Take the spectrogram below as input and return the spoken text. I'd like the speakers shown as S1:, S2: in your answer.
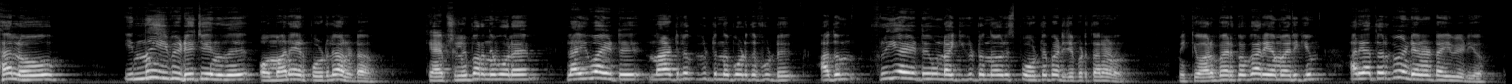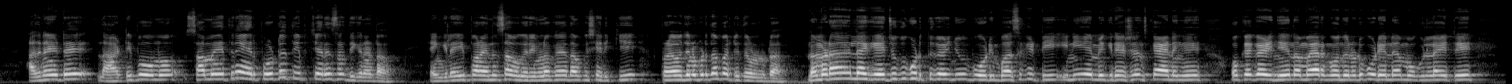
S1: Hello ഇന്ന് ഈ video ചെയ്യുന്നത് ഒമാൻ എയർപോർട്ടിലാണ് കേട്ടോ ക്യാപ്ഷനിൽ പറഞ്ഞ പോലെ ലൈവായിട്ട് നാട്ടിലൊക്കെ കിട്ടുന്ന പോലത്തെ ഫുഡ് അതും ഫ്രീ ആയിട്ട് ഉണ്ടാക്കി കിട്ടുന്ന ഒരു സ്പോട്ട് പരിചയപ്പെടുത്താനാണ്. മിക്കവാറും പേർക്കൊക്കെ അറിയാമായിരിക്കും. അറിയാത്തവർക്ക് വേണ്ടിയാണ് കേട്ടോ ഈ വീഡിയോ അതിനായിട്ട് നാട്ടിൽ പോകുമ്പോൾ സമയത്തിന് എയർപോർട്ട് എത്തിച്ചേരാൻ ശ്രദ്ധിക്കണം കേട്ടോ എങ്കിലേ ഈ പറയുന്ന സൗകര്യങ്ങളൊക്കെ നമുക്ക് ശരിക്ക് പ്രയോജനപ്പെടുത്താൻ പറ്റത്തുള്ളൂ കേട്ടോ നമ്മുടെ ലഗേജ് ഒക്കെ കൊടുത്തു കഴിഞ്ഞു ബോർഡിംഗ് പാസ് കിട്ടി ഇനി എമിഗ്രേഷൻ സ്കാനിങ് ഒക്കെ കഴിഞ്ഞ് നമ്മൾ ഇറങ്ങുന്നതിനോട് കൂടി തന്നെ മുകളിലായിട്ട്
